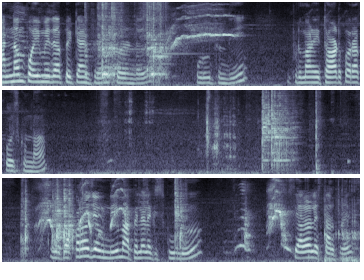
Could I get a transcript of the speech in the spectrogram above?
అన్నం పొయ్యి మీద పెట్టాను ఫ్రెండ్స్ చూడండి. ఉడుకుతుంది. ఇప్పుడు మనం ఈ తోటకూర కోసుకుందాం. రేపు ఒక్కరోజే ఉంది మా పిల్లలకి స్కూలు. సెలవులు ఇస్తారు ఫ్రెండ్స్.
